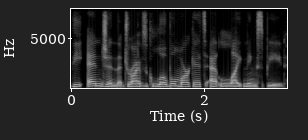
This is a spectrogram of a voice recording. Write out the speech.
the engine that drives global markets at lightning speed.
